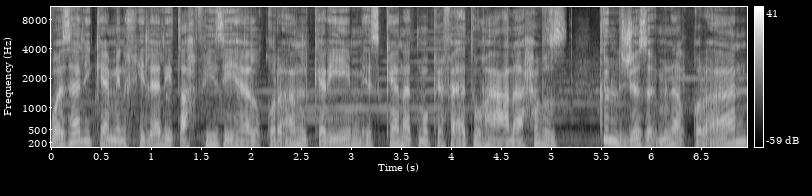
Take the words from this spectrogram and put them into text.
وذلك من خلال تحفيظها القرآن الكريم إذ كانت مكافأتها على حفظ كل جزء من القرآن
